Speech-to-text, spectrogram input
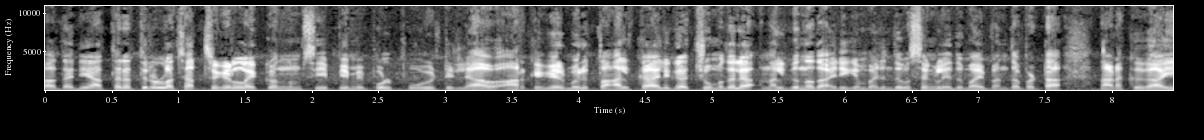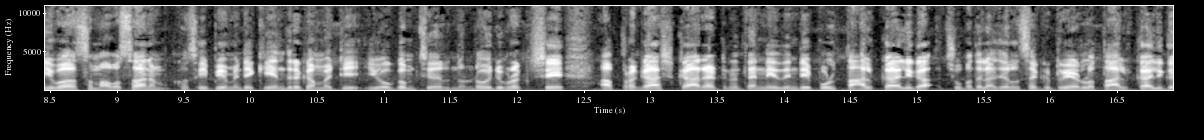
ആ, ധനിയ അത്തരത്തിലുള്ള ചർച്ചകളിലേക്കൊന്നും സി പി എം ഇപ്പോൾ പോയിട്ടില്ല. ആർക്കെങ്കിലും ഒരു താൽക്കാലിക ചുമതല നൽകുന്നതായിരിക്കും വരും ദിവസങ്ങളിൽ ഇതുമായി ബന്ധപ്പെട്ട നടക്കുക. ഈ മാസം അവസാനം സി പി എമ്മിന്റെ കേന്ദ്ര കമ്മിറ്റി യോഗം ചേരുന്നുണ്ട്. ഒരുപക്ഷെ പ്രകാശ് കാരാട്ടിന് തന്നെ ഇതിന്റെ ഇപ്പോൾ താൽക്കാലിക ചുമതല ജനറൽ സെക്രട്ടറി സെക്രട്ടറിയായുള്ള താൽക്കാലിക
